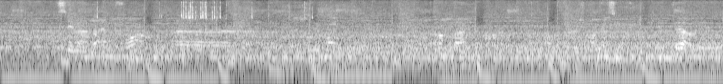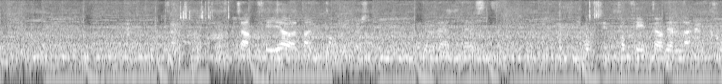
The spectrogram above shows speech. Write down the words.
c'est la même fois. Euh, J'ai mon euh, je remercie les propriétaires de Tarfia, tant que tant que je de la test. Propriétaire de la M3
